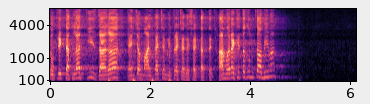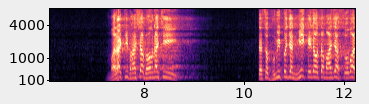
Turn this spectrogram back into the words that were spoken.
टोपलीत टाकला ती जागा यांच्या मालकाच्या मित्राच्या घशात टाकतात. हा मराठीचा तुमचा अभिमान? मराठी भाषा भवनाची त्याचं भूमिपूजन मी केलं होतं माझ्या सोबत.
